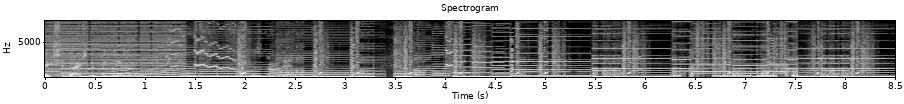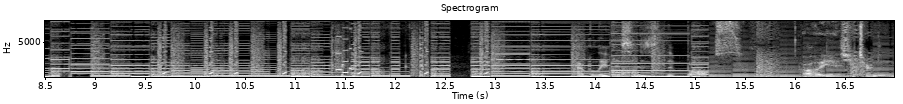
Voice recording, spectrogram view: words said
Takes you back to the beginning. That was not it. I believe this is the boss. Oh yeah, she turned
